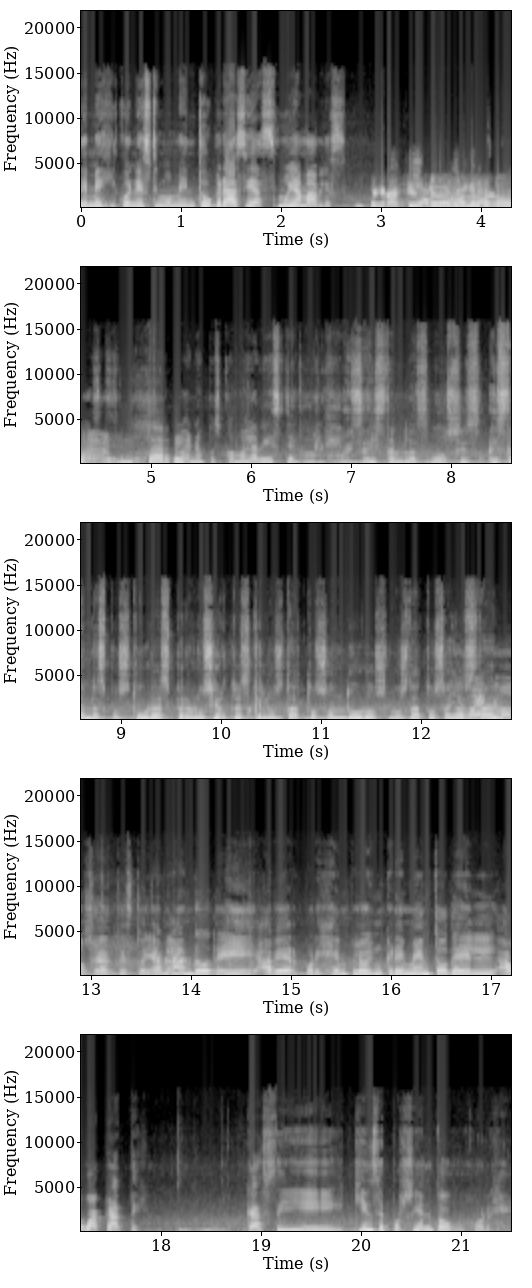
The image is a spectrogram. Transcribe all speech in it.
de México en este momento. Gracias, muy amables. Muchas gracias. Gracias, gracias a todos. Buenas tardes. Bueno, pues ¿cómo la viste, Jorge? Pues ahí están las voces, ahí están las posturas, pero lo cierto es que los datos son duros, los datos ahí Lo están. Bueno, o sea, te estoy hablando de, a ver, por ejemplo, incremento del aguacate, casi 15%, Jorge.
